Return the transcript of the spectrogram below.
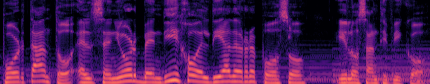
Por tanto, el Señor bendijo el día de reposo y lo santificó.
